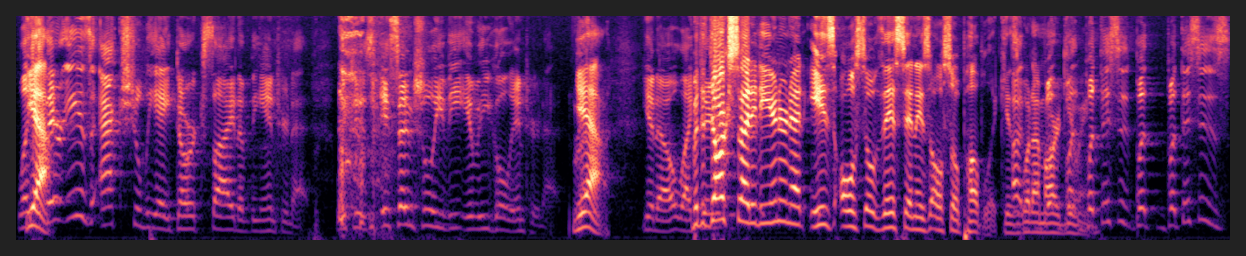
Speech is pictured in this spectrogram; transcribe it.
Like Yeah. there is actually a dark side of the internet, which is essentially the illegal internet. right? Yeah. You know, like But the dark side of the internet is also this and is also public, is I- what I'm but- arguing. But, but this is but but this is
